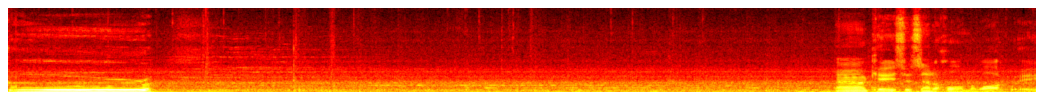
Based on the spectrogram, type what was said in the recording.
Score. Okay, so it's not a hole in the walkway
